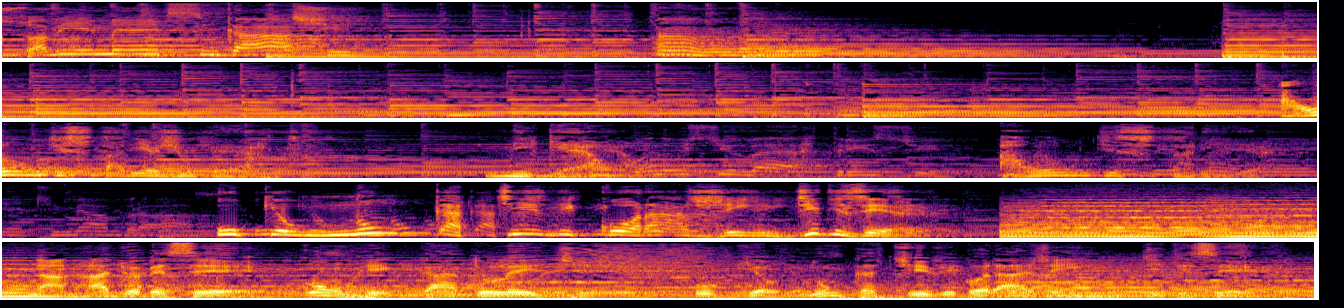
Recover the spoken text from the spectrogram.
sobe em mente, se encaixe. Ah. Aonde estaria Gilberto? Miguel. Aonde estaria? O que eu nunca tive coragem de dizer na Rádio ABC, com Ricardo Leite. O que eu nunca tive coragem de dizer.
